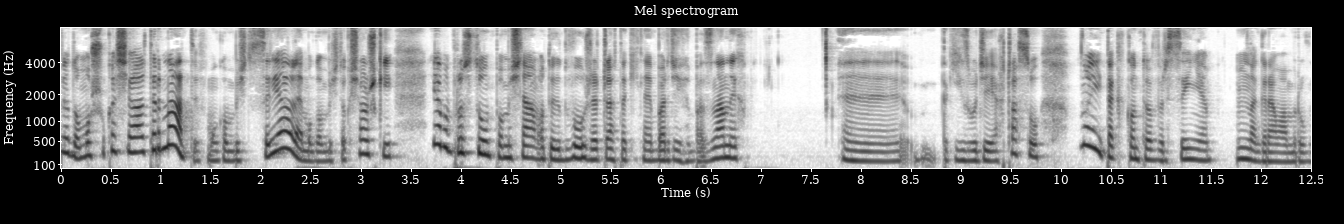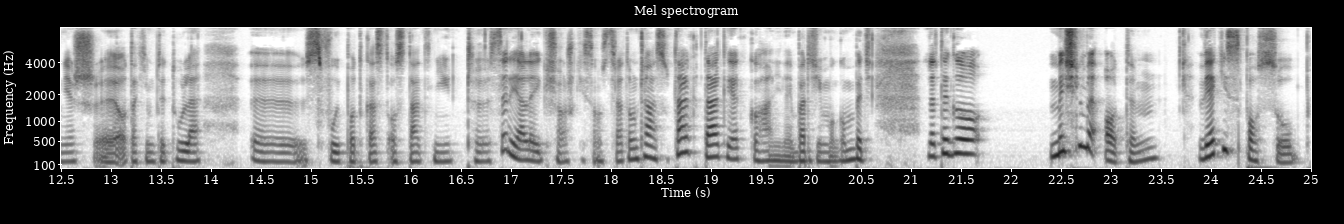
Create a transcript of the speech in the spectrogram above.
wiadomo, szuka się alternatyw. Mogą być to seriale, mogą być to książki. Ja po prostu pomyślałam o tych dwóch rzeczach, takich najbardziej chyba znanych takich złodziejach czasu. No i tak kontrowersyjnie nagrałam również e, o takim tytule e, swój podcast ostatni, czy seriale i książki są stratą czasu. Tak, tak, jak kochani najbardziej mogą być. Dlatego myślmy o tym, w jaki sposób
